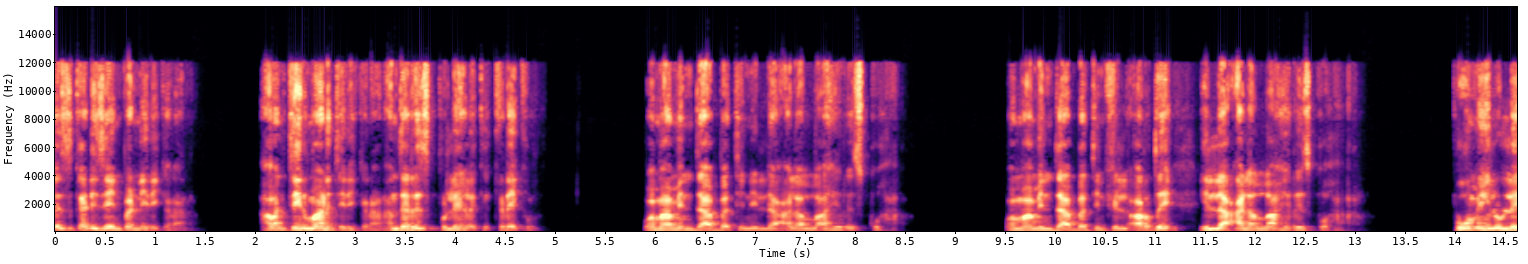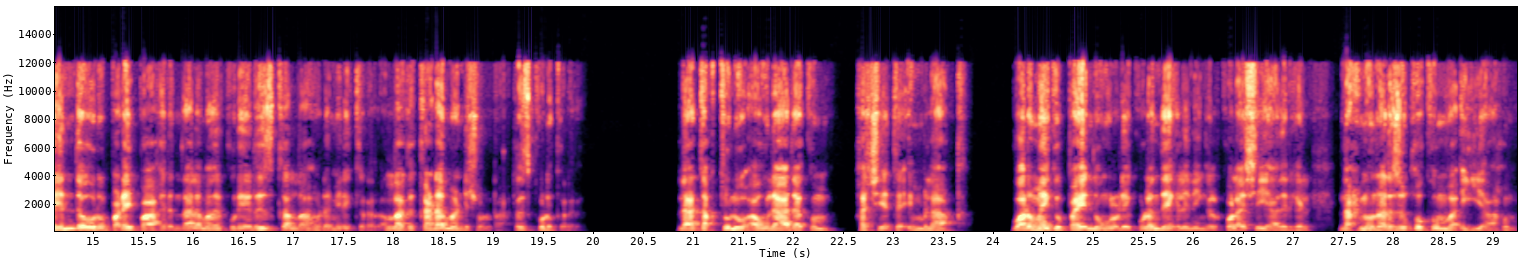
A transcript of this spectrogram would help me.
ரிஸ்கை டிசைன் பண்ணியிருக்கிறான். அவன் தீர்மானித்திருக்கிறான். அந்த ரிஸ்க் பிள்ளைகளுக்கு கிடைக்கும். ஒமாமின் தாபத்தின் இல்ல அலல்லாஹி ரிஸ்குஹா. ஒமாமின் தாபத்தின் ஃபில் அர்து இல்ல அலல்லாஹி ரிஸ்குஹா. பூமியில் உள்ள எந்த ஒரு படைப்பாக இருந்தாலும் அதற்குரிய ரிஸ்க் அல்லாஹிடம் இருக்கிறது. அல்லாஹ்க்கு கடம் என்று சொல்றான் ரிஸ்க் கொடுக்கிறது. லா தக்துலு அவுலாதக்கும் ஹஷியத்த இம்லாக். வறுமைக்கு பயந்து உங்களுடைய குழந்தைகளை நீங்கள் கொலை செய்யாதீர்கள். நஹ்னு நர்சுக்கும் வ ஐயாகும்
